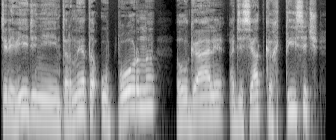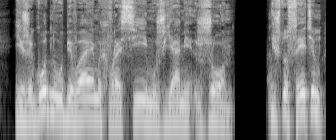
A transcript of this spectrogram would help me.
телевидения и интернета упорно лгали о десятках тысяч ежегодно убиваемых в России мужьями жен, и что с этим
